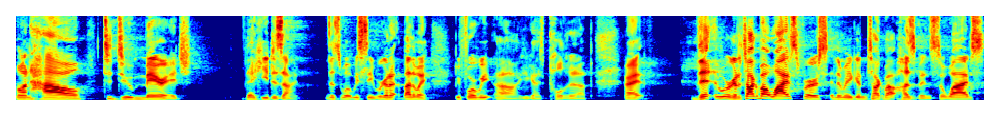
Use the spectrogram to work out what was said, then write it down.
on how to do marriage that He designed. This is what we see. We're gonna, by the way, before we, oh, you guys pulled it up. All right. we're gonna talk about wives first, and then we're gonna talk about husbands. So, wives,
